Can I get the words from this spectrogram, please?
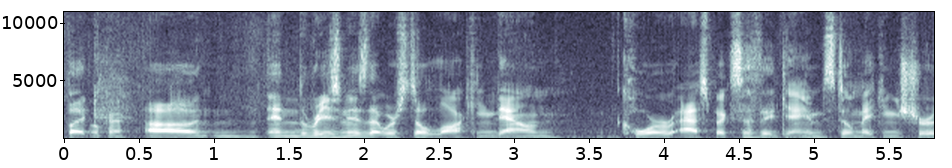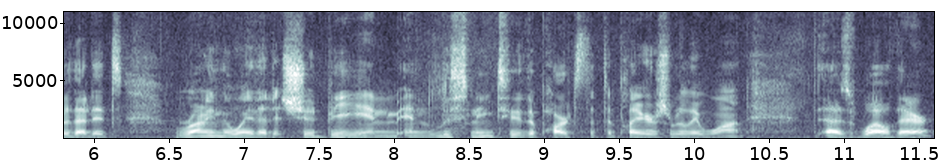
but Okay. uh, and the reason is that we're still locking down core aspects of the game, still making sure that it's running the way that it should be and, and listening to the parts that the players really want as well there.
